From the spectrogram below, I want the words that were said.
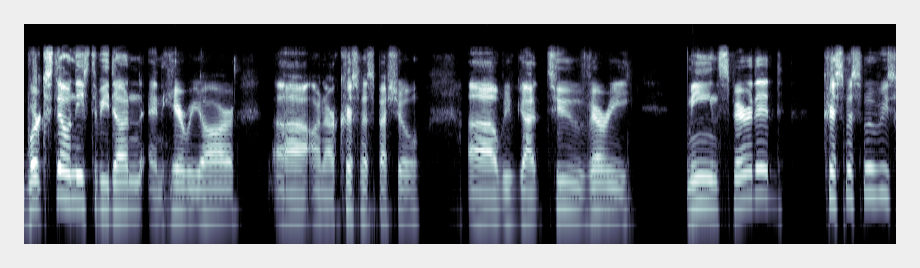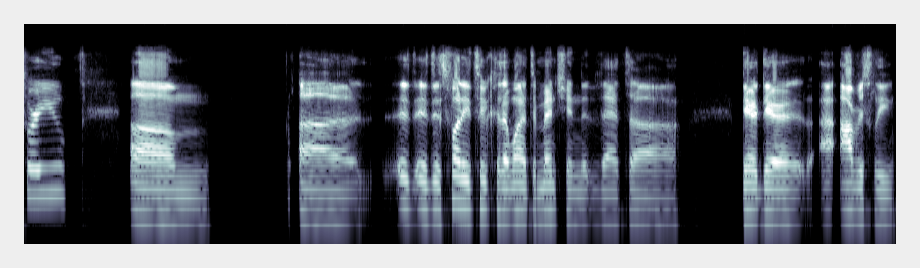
work still needs to be done, and here we are uh, on our Christmas special. Uh, we've got two very mean-spirited Christmas movies for you. Um, uh, it, it is funny too because I wanted to mention that uh, they're they're obviously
